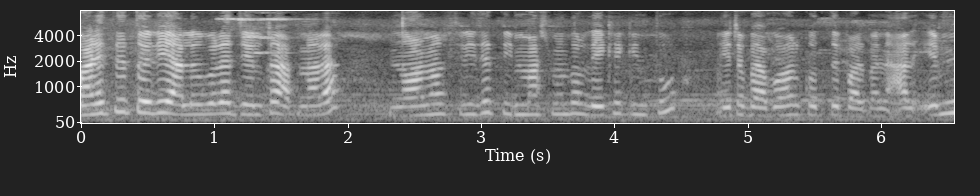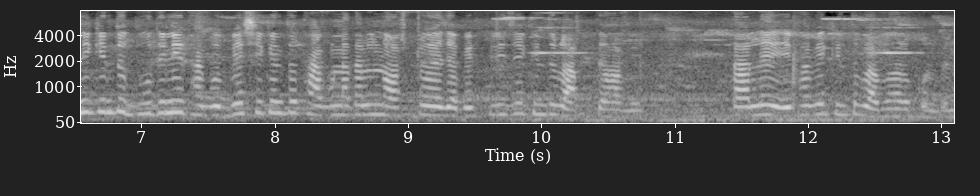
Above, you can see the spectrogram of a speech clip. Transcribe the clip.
বাড়িতে তৈরি অ্যালোভেরা জেলটা আপনারা নর্মাল ফ্রিজে তিন মাস মতো রেখে কিন্তু এটা ব্যবহার করতে পারবেন। আর এমনি কিন্তু দুদিনই থাকবে, বেশি কিন্তু থাকবে না, তাহলে নষ্ট হয়ে যাবে। ফ্রিজে কিন্তু রাখতে হবে। তাহলে এভাবে কিন্তু ব্যবহার করবেন।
